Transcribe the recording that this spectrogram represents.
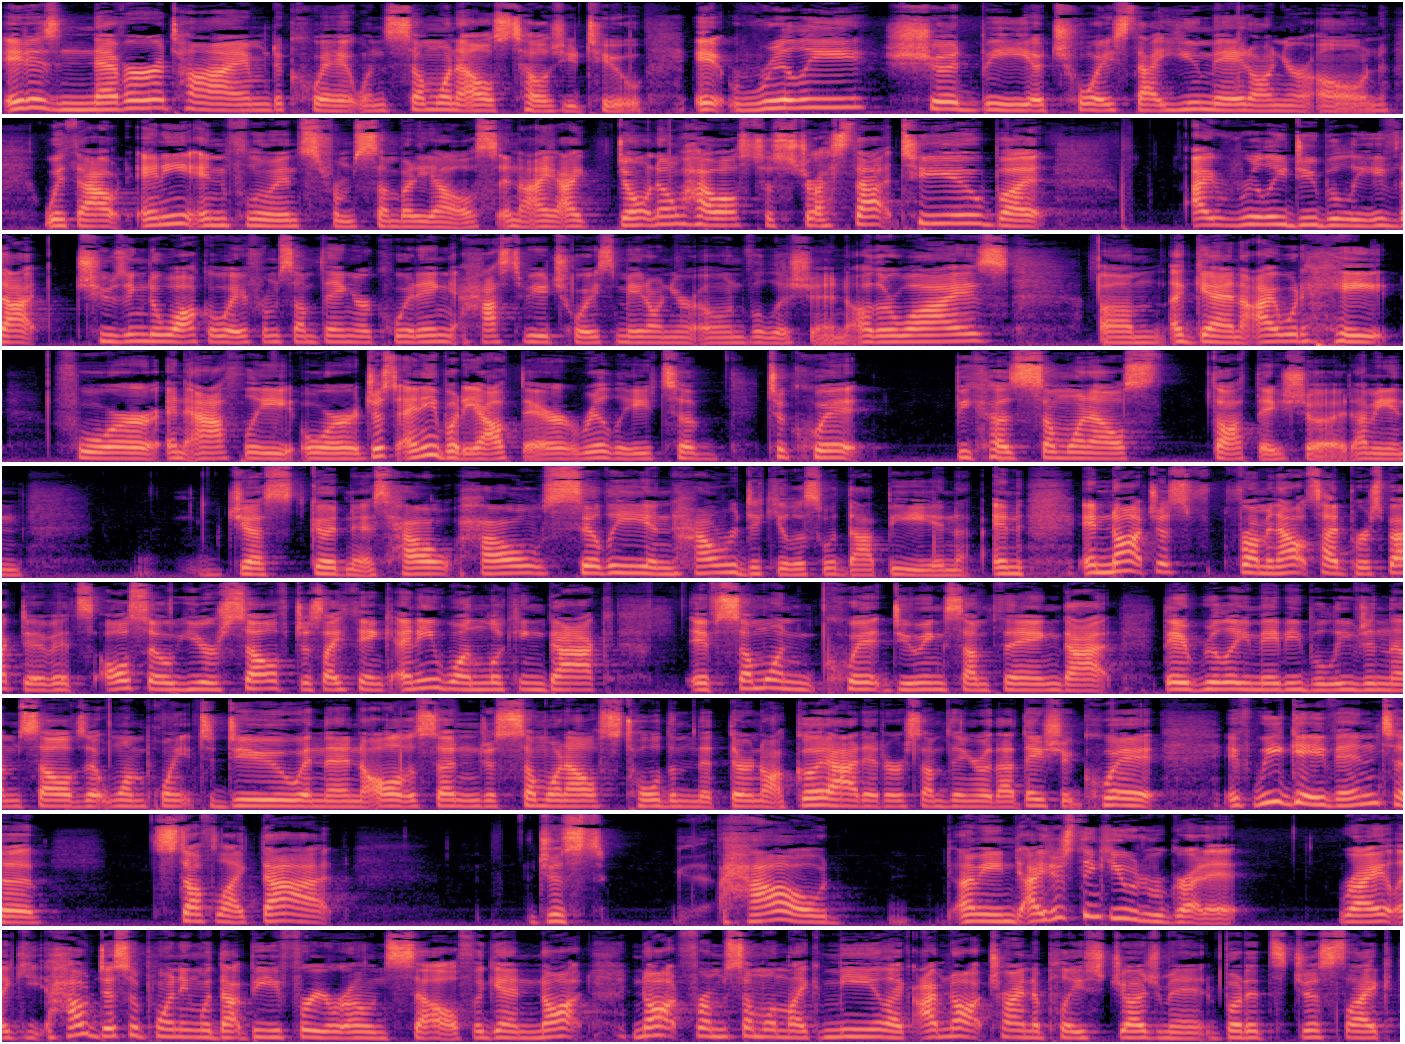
it is never a time to quit when someone else tells you to. It really should be a choice that you made on your own without any influence from somebody else. And I, I don't know how else to stress that to you, but I really do believe that choosing to walk away from something or quitting has to be a choice made on your own volition. Otherwise, um, again, I would hate for an athlete or just anybody out there really to to quit because someone else thought they should. I mean, just goodness how how silly and how ridiculous would that be and and and not just from an outside perspective it's also yourself just i think anyone looking back if someone quit doing something that they really maybe believed in themselves at one point to do and then all of a sudden just someone else told them that they're not good at it or something or that they should quit if we gave in to stuff like that just how i mean i just think you would regret it right? Like how disappointing would that be for your own self? Again not not from someone like me like i'm not trying to place judgment but it's just like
